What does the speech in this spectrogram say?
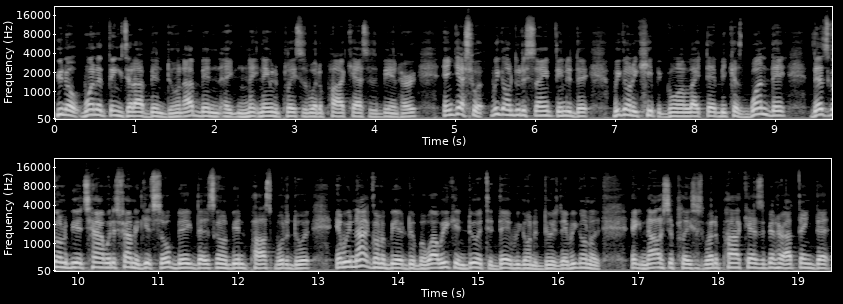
You know, one of the things that I've been doing, I've been uh, naming the places where the podcast is being heard. And guess what? We're going to do the same thing today. We're going to keep it going like that because one day there's going to be a time where this family gets so big that it's going to be impossible to do it. And we're not going to be able to do it. But while we can do it today, we're going to do it today. We're going to acknowledge the places where the podcast has been heard. I think that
